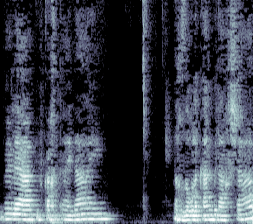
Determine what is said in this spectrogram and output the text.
ולאט נפקח את העיניים, נחזור לכאן ולעכשיו.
